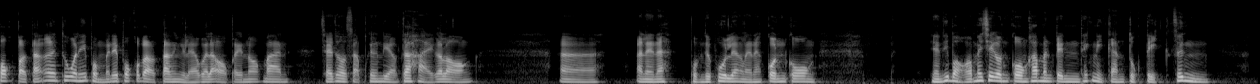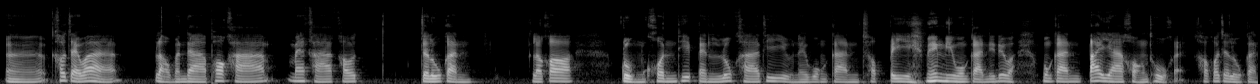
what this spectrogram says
พกกระเป๋าตังค์เออทุกวันนี้ผมไม่ได้พกกระเป๋าตังค์อยู่แล้วเวลาออกไปนอกบ้าน ใช้โทรศัพท์เครื่องเดียวถ้าหายก็ร้องอ่าอะไรนะ ผมจะพูดเรื่องอะไรนะกลโกง อย่างที่บอกว่าไม่ใช่กลโกงครับมันเป็นเทคนิคการตุกติก ซึ่งเเข้าใจว่าเหล่าบรรดาพ่อค้าแม่ค้าเขาจะรู้กัน แล้วก็กลุ่มคนที่เป็นลูกค้าที่อยู่ในวงการช้อปปี้ไม่มีวงการนี้ด้วยว่าวงการป้ายยาของถูกอะเขาก็จะรู้กัน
